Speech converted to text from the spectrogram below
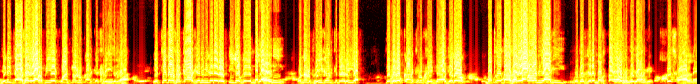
ਜਿਹੜੀ 10000 ਰੁਪਏ ਕੁਆਂਟਲ ਨੂੰ ਕਣਕ ਖਰੀਦ ਰਿਹਾ। ਇੱਥੇ ਤਾਂ ਸਰਕਾਰ ਕਹਿੰਦੀ ਵੀ ਜਿਹੜੇ ਰੋਟੀ ਜੋਗੇ ਮਤਲਬ ਹੈ ਨਹੀਂ, ਉਹਨਾਂ ਨੂੰ ਫ੍ਰੀ ਕਣਕ ਦੇ ਰਹੀ ਆ। ਤੇ ਫਿਰ ਉਹ ਕਣਕ ਨੂੰ ਖਰੀਦਣਾ ਜਦੋਂ ਮਤਲਬ 10000 ਵਾਲਿਆਂ ਦੀ ਆ ਗਈ ਤੇ ਫਿਰ ਜਿਹੜੇ ਮੁਫਤ ਵਾਲੇ ਉਹ ਕਿੱਥੇ ਜਾਣਗੇ? ਇਹ ਸਵਾਲ ਨੇ।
